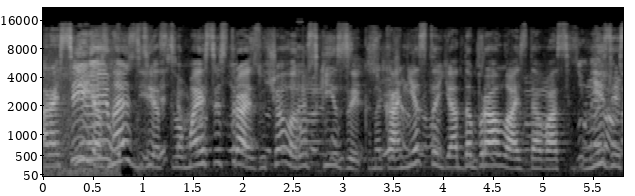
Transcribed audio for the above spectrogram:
Россию я знаю с детства. Моя сестра изучала русский язык. Наконец-то я добралась до вас. Мне здесь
